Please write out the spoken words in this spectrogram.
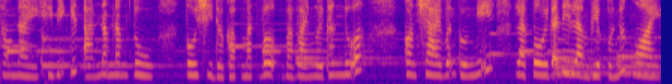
Sau này khi bị kết án 5 năm tù, tôi chỉ được gặp mặt vợ và vài người thân nữa. Con trai vẫn cứ nghĩ là tôi đã đi làm việc ở nước ngoài.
